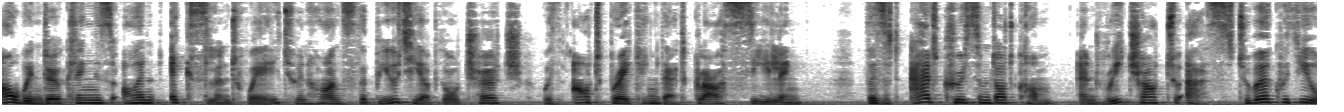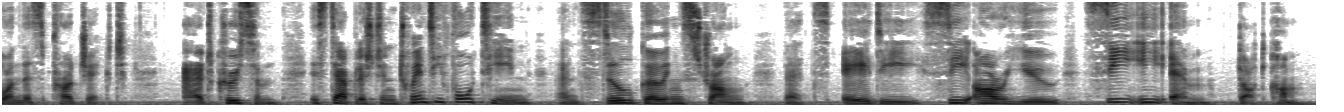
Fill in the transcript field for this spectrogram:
Our window clings are an excellent way to enhance the beauty of your church without breaking that glass ceiling. Visit adcrucem.com and reach out to us to work with you on this project. Ad Crucem, established in 2014 and still going strong. That's A-D-C-R-U-C-E-M dot com.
